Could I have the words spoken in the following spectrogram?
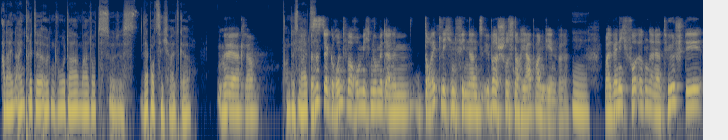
allein Eintritte irgendwo da mal dort, äh, das läppert sich halt, gell. Ja, ja, klar. Das, halt das ist der Grund, warum ich nur mit einem deutlichen Finanzüberschuss nach Japan gehen will. Mhm. Weil wenn ich vor irgendeiner Tür stehe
